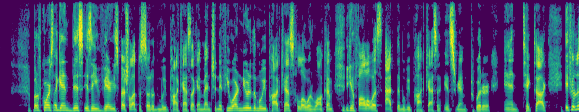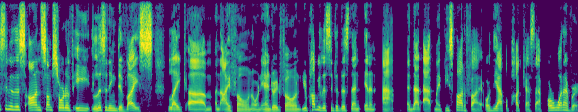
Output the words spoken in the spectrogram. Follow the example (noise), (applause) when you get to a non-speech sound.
But of course, again, this is a very special episode of the movie podcast. Like I mentioned, if you are new to the movie podcast, hello and welcome. You can follow us at the movie podcast on Instagram, Twitter, and TikTok. If you're listening to this on some sort of a listening device like um, an iPhone or an Android phone, you're probably listening to this then in an app. And that app might be Spotify or the Apple Podcast app or whatever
